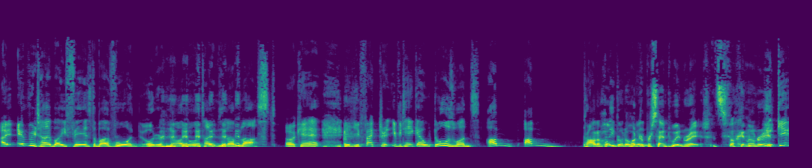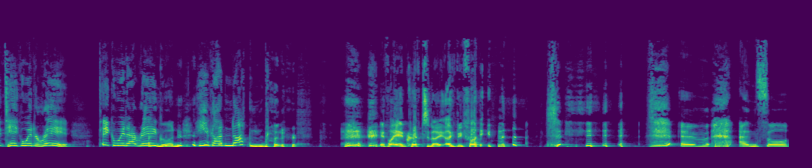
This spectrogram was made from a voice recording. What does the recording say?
I, every time I face them, I've won. Other than all those times that I've lost. Okay, if you factor, if you take out those ones, I'm I'm Got a probably going to win. 100% win rate. It's fucking unreal. Take away the ray. Take away that ray gun. he got nothing, brother. If I had kryptonite, I'd be fine. Um, and so,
